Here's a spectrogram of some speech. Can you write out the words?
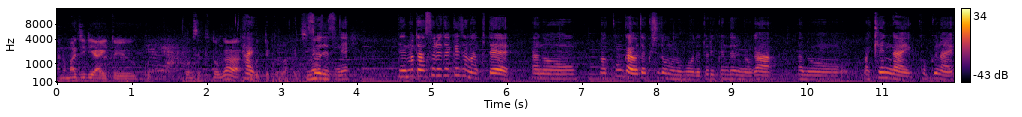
あの混じり合いというコンセプトがかぶってくるわけですね、はい、そうですね。でまたそれだけじゃなくてあの、まあ、今回私どもの方で取り組んでいるのがあの、まあ、県内国内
